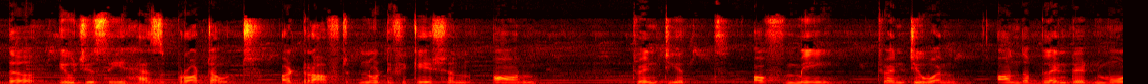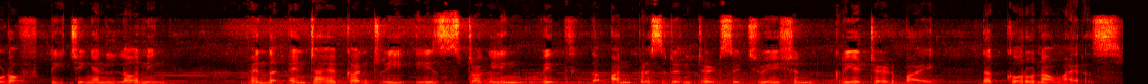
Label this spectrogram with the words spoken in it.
the UGC has brought out a draft notification on 20th of May 21 on the blended mode of teaching and learning when the entire country is struggling with the unprecedented situation created by the coronavirus.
